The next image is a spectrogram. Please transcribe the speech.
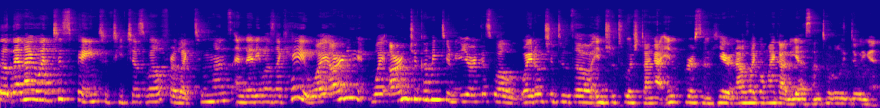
so then I went to Spain to teach as well for like two months, and then he was like, "Hey, why aren't you why aren't you coming to New York as well? Why don't you do the intro to Ashtanga in person here?" And I was like, "Oh my god, yes, I'm totally doing it."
